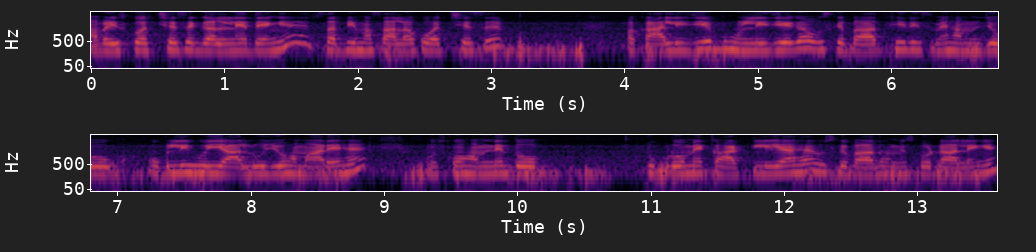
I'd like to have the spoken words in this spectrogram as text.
अब इसको अच्छे से गलने देंगे। सभी मसालों को अच्छे से पका लीजिए, भून लीजिएगा। उसके बाद फिर इसमें हम जो उबली हुई आलू जो हमारे हैं, उसको हमने दो टुकड़ों में काट लिया है। उसके बाद हम इसको डालेंगे।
